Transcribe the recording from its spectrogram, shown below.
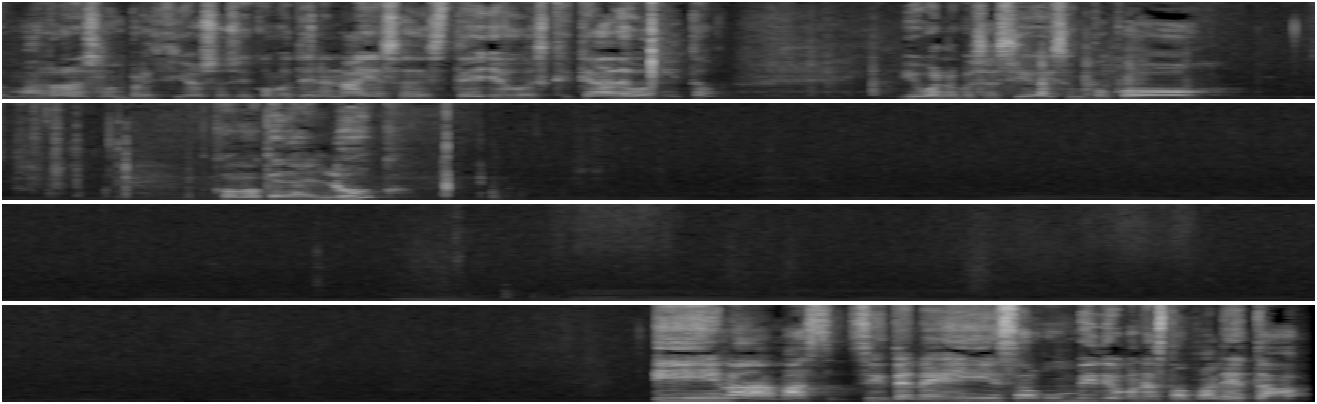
Los marrones son preciosos y como tienen ahí ese destello, es que queda de bonito. Y bueno, pues así veis un poco cómo queda el look. Y nada más, si tenéis algún vídeo con esta paleta,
